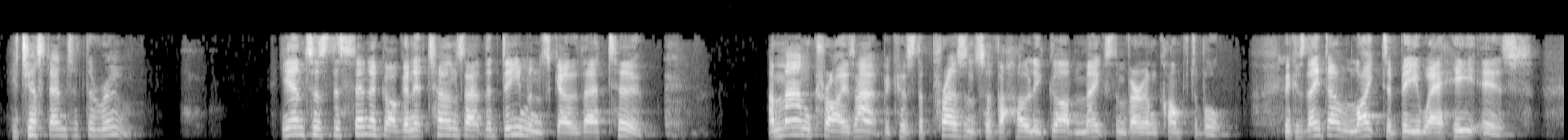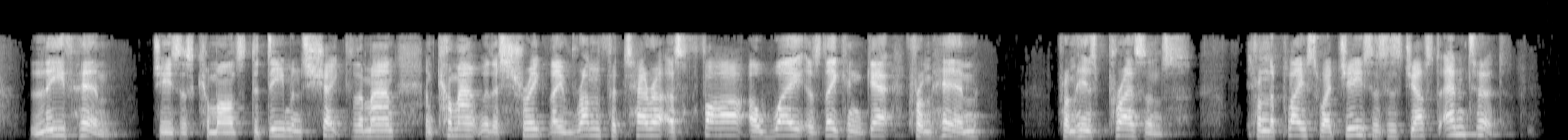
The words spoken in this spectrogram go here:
He just entered the room. He enters the synagogue, and it turns out the demons go there too. A man cries out because the presence of the Holy God makes them very uncomfortable, because they don't like to be where he is. Leave him. Jesus commands. The demons shake the man and come out with a shriek. They run for terror as far away as they can get from him, from his presence, from the place where Jesus has just entered.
